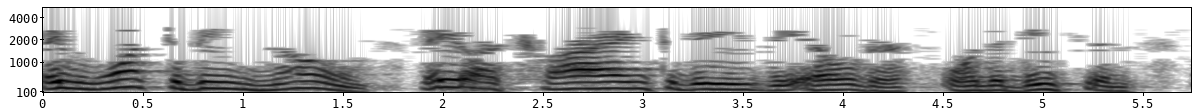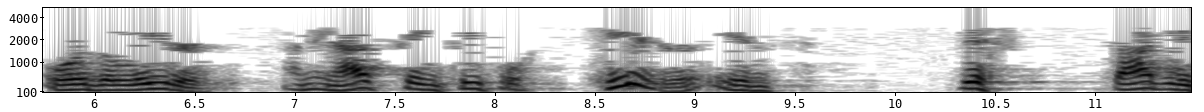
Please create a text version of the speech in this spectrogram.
They want to be known. They are trying to be the elder or the deacon or the leader. I mean, I've seen people here in this godly,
